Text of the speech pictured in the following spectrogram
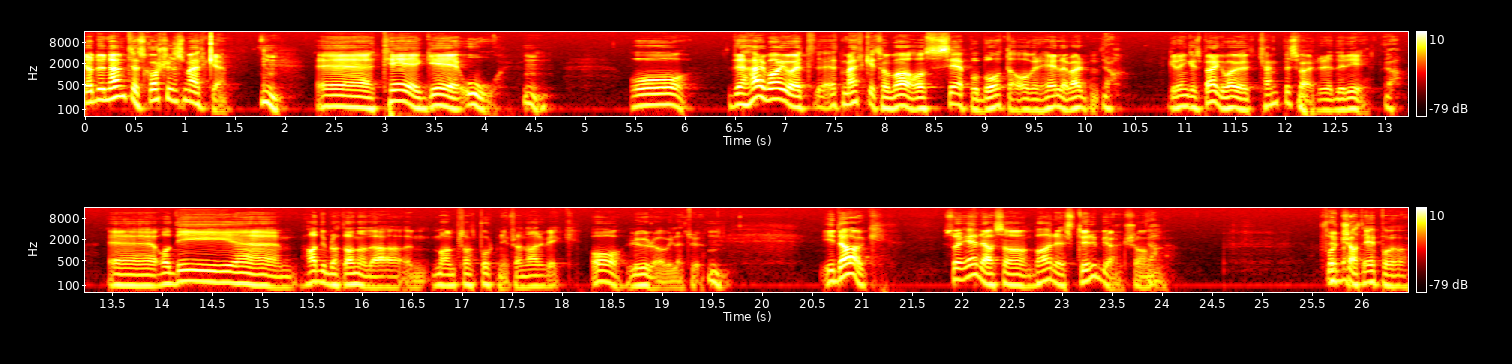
ja du nevnte skorsteinsmerket. Eh, TGO. Og det her var jo et, et merke som var å se på båter over hele verden. Ja. Grengesberg var jo et kjempesvært rederi. ja. Eh, og de eh, hadde jo bl.a. malmtransporten fra Narvik og Luleå, vil jeg tro. Mm. I dag så er det altså bare Styrbjørn som Ja. fortsatt er på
